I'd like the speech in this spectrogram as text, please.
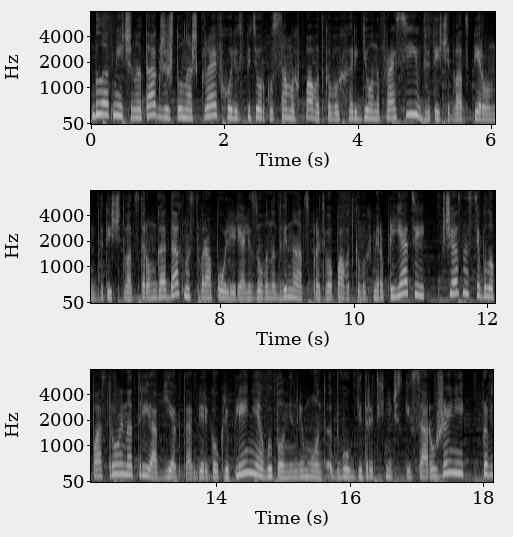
Было отмечено также, что наш край входит в пятерку самых паводковых регионов России. В 2021-2022 годах на Ставрополье реализовано 12 противопаводковых мероприятий. В частности, было построено три объекта берегоукрепления, выполнен ремонт двух гидротехнических сооружений, проведено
